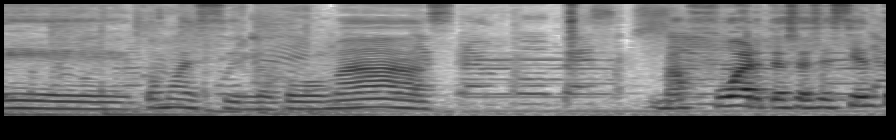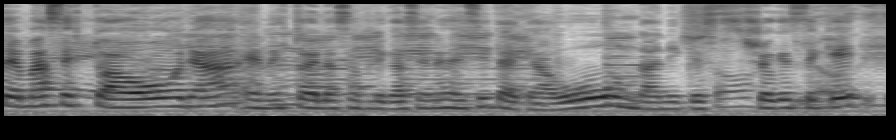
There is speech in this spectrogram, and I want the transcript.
eh, ¿cómo decirlo? Como más más fuerte, o sea, se siente más esto ahora en esto de las aplicaciones de cita que abundan y que yo qué sé qué,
